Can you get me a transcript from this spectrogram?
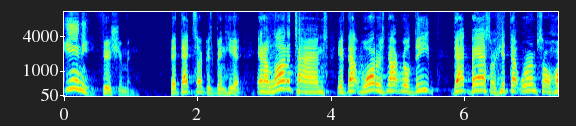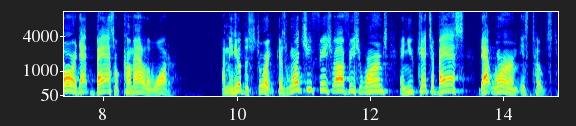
any fisherman that that sucker's been hit. And a lot of times, if that water's not real deep, that bass will hit that worm so hard, that bass will come out of the water. I mean, he'll destroy it. Because once you fish wild fish worms and you catch a bass, that worm is toast.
